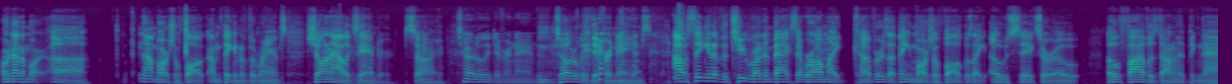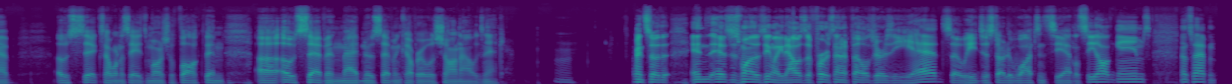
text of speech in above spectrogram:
or not a Mar, uh, not Marshall Faulk. I'm thinking of the Rams. Shaun Alexander. Sorry, Totally different names. totally different names. I was thinking of the two running backs that were on my covers. I think Marshall Faulk was like 06 or 0, 05 was Donovan McNabb. 06, I want to say it's Marshall Faulk. Then uh, 07, Madden 07 cover was Shaun Alexander. Hmm. And so, the, and it was just one of those things. Like that was the first NFL jersey he had, so he just started watching Seattle Seahawk games. That's what happened.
